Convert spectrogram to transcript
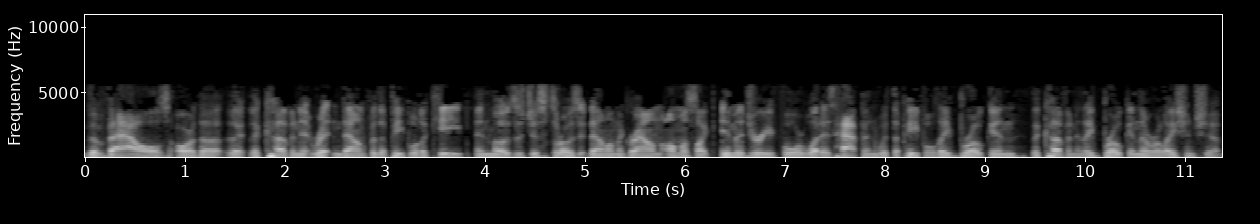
the vows or the, the, the covenant written down for the people to keep, and Moses just throws it down on the ground, almost like imagery for what has happened with the people. They've broken the covenant, they've broken the relationship.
